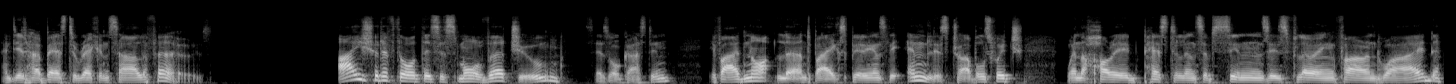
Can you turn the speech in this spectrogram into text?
and did her best to reconcile the foes. I should have thought this a small virtue, says Augustine, if I had not learnt by experience the endless troubles which, when the horrid pestilence of sins is flowing far and wide,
